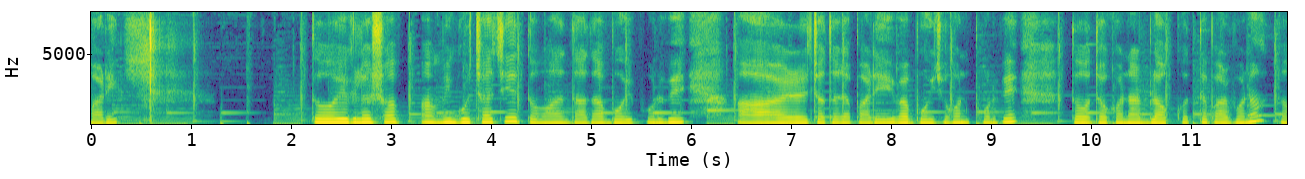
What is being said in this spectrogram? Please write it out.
পারি। তো এগুলো সব আমি গোছাচ্ছি, তোমার দাদা বই পড়বে আর যতটা পারে এবার বই যখন পড়বে, তো তখন আর ব্লগ করতে পারব না। তো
